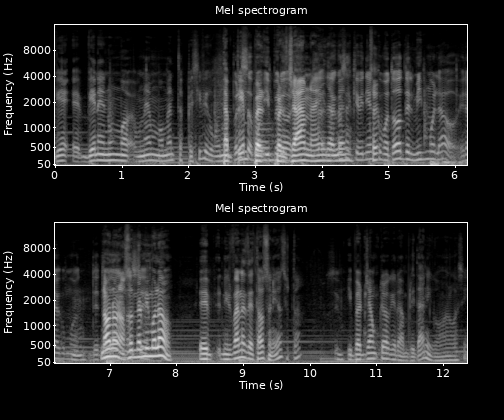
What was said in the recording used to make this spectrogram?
eh, viene en un, mo- en un momento específico. en un Está Por eso, Pearl- po, y- Pearl pero Jam la, ahí la también. cosa es que venían Sí. como todos del mismo lado. Era como. Mm. de No, no, todos, no, son del mismo lado. Eh, Nirvana es de Estados Unidos, ¿cierto? Sí. Y Pearl Jam creo que era británico o algo así.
